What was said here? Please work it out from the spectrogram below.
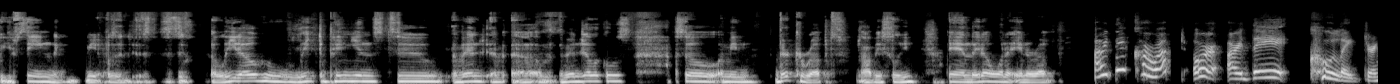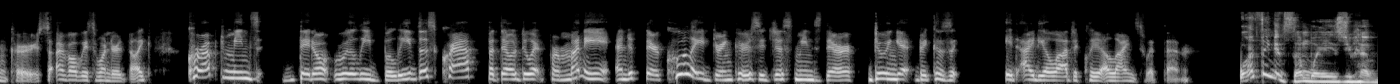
we've seen, you know, was it, was it Alito who leaked opinions to um, evangelicals? So, I mean, they're corrupt, obviously, and they don't want to interrupt. Are they corrupt or are they Kool-Aid drinkers? I've always wondered, like, corrupt means they don't really believe this crap, but they'll do it for money. And if they're Kool-Aid drinkers, it just means they're doing it because it ideologically aligns with them. Well, I think in some ways you have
